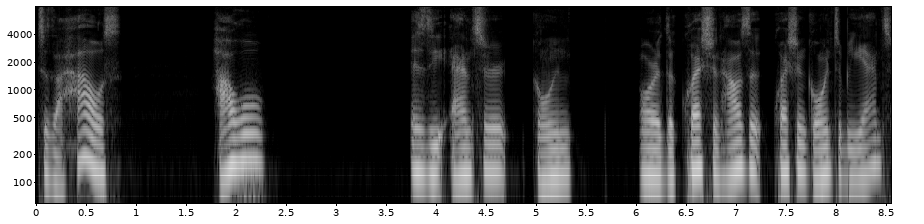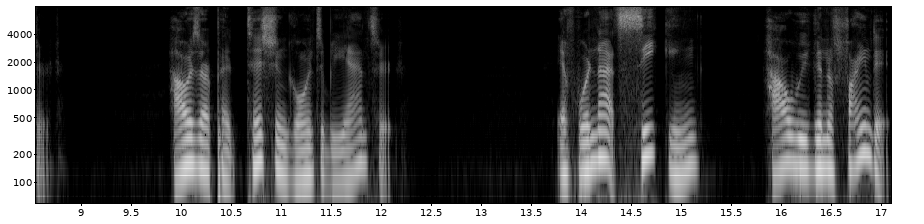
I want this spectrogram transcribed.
to the house how is the answer going or the question how is the question going to be answered? How is our petition going to be answered? If we're not seeking how are we going to find it?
